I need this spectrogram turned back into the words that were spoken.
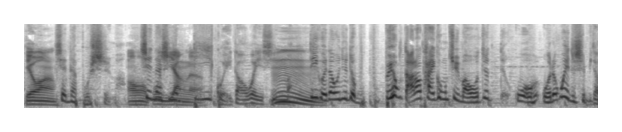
对啊，现在不是嘛？哦，现在是用低轨道卫星嘛？低轨道卫星就不用打到太空去嘛？我就我我的位置是比较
